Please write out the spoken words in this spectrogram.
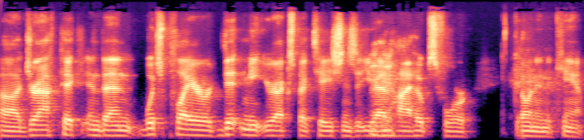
uh, draft pick, and then which player didn't meet your expectations that you mm-hmm. had high hopes for going into camp?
